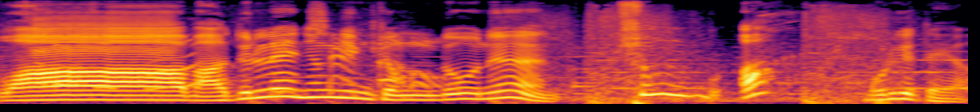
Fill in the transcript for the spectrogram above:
와, 마들렌 형님 정도는 충분, 어? 모르겠다, 야.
